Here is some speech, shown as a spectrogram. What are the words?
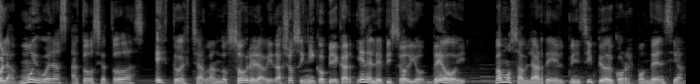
Hola, muy buenas a todos y a todas. Esto es Charlando sobre la vida. Yo soy Nico Piecart y en el episodio de hoy vamos a hablar del principio de correspondencia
